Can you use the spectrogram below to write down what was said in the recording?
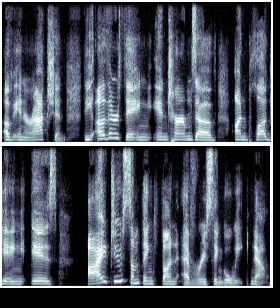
of interaction. The other thing in terms of unplugging is I do something fun every single week. Now,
